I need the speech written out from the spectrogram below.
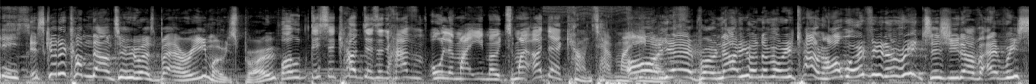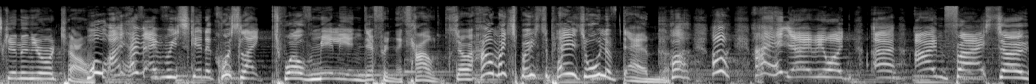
this. It's gonna come down to who has better emotes, bro. Well, this account doesn't have all of my emotes. My other accounts have my Oh, emotes. yeah, bro. Now you're on the wrong account, huh? Well, if you're the richest, you'd have every skin in your account. Well, I have every skin across like 12 million different accounts. So how am I supposed to play as all of them? Uh, oh, oh uh, hello everyone. Uh, I'm first, so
